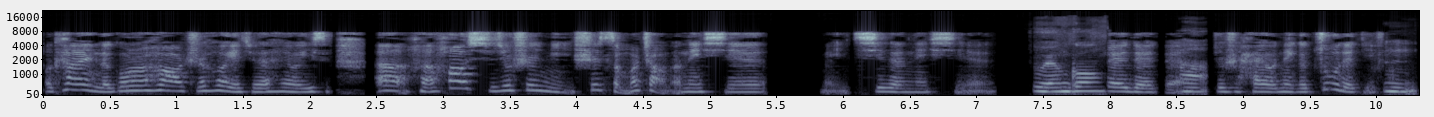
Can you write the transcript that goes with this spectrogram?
我看了你的公众号之后，也觉得很有意思。嗯，很好奇，就是你是怎么找到那些每一期的那些？主人公，对对对，啊就是还有那个住的地方。嗯，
